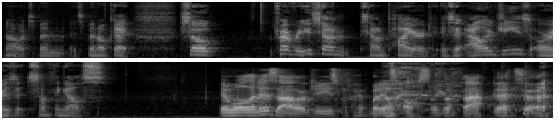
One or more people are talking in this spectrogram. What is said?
no, it's been it's been okay. So, Trevor, you sound sound tired. Is it allergies or is it something else? Yeah, well, it is allergies, but it's also the fact that uh,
